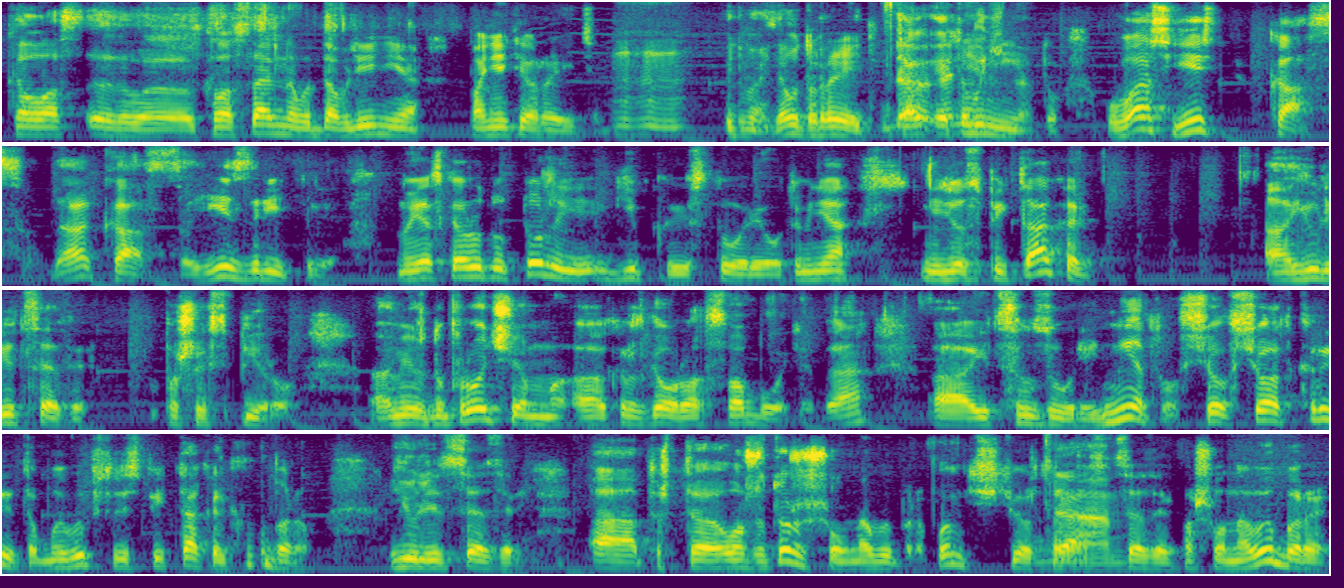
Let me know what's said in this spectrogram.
колосс, этого колоссального давления понятия рейтинг. Угу. Понимаете, да, вот рейтинг, да, этого конечно. нету. У вас есть касса, да, касса, есть зрители. Но я скажу, тут тоже гибкая история. Вот у меня идет спектакль а, Юлий Цезарь по Шекспиру, а, между прочим, а, к разговору о свободе да, а, и цензуре. Нету, все, все открыто. Мы выпустили спектакль к выборам Юлий Цезарь, потому что он же тоже шел на выборы. Помните, четвертый да. раз Цезарь пошел на выборы,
